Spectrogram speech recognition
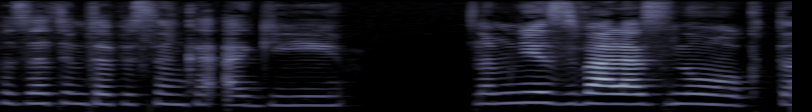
Poza tym ta piosenka Agi no mnie zwala z nóg, to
